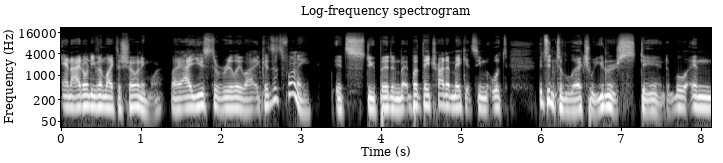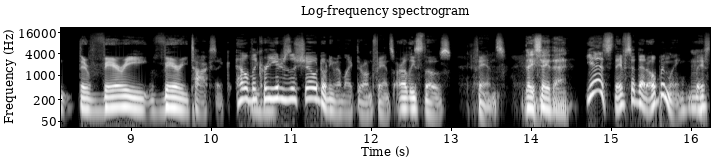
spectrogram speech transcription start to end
and I don't even like the show anymore. Like I used to really like because it's funny. It's stupid, and but they try to make it seem well, it's it's intellectual. You don't understand, and they're very very toxic. Hell, the Mhm. creators of the show don't even like their own fans, or at least those fans. they say that. Yes, they've said that openly. Mm. They've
